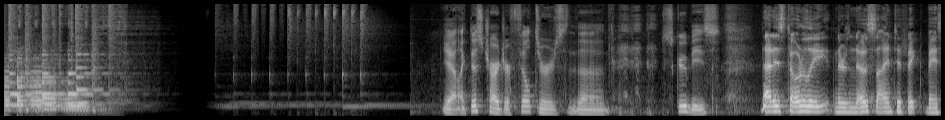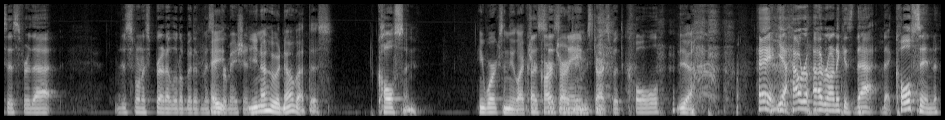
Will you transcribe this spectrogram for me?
Yeah, like this charger filters the Scoobies. That is totally there's no scientific basis for that. Just want to spread a little bit of Hey, misinformation. you know who would know about this? Colson. He works in the electric because car his charging. name starts with Cole. yeah. Hey, yeah, how ro- ironic is that? That Colson,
